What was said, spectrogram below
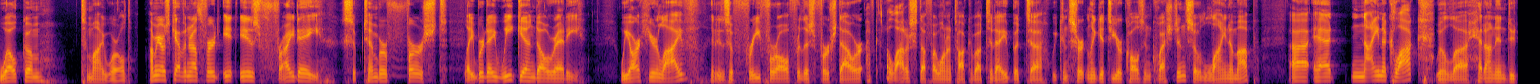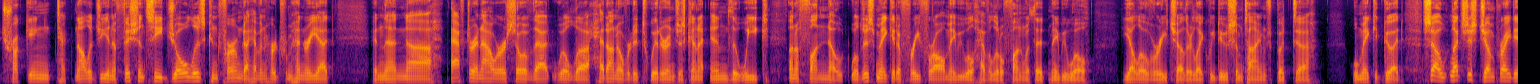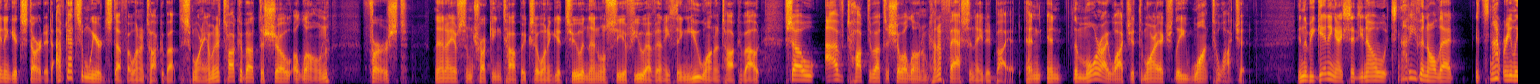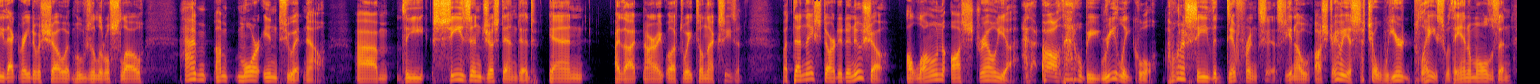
Welcome to my world. I'm yours, Kevin Rutherford. It is Friday, September 1st, Labor Day weekend already. We are here live. It is a free for all for this first hour. I've got a lot of stuff I want to talk about today, but uh, we can certainly get to your calls and questions, so line them up. Uh, at nine o'clock, we'll uh, head on into trucking technology and efficiency. Joel is confirmed. I haven't heard from Henry yet. And then uh, after an hour or so of that, we'll uh, head on over to Twitter and just kind of end the week on a fun note. We'll just make it a free for all. Maybe we'll have a little fun with it. Maybe we'll yell over each other like we do sometimes, but uh, we'll make it good. So let's just jump right in and get started. I've got some weird stuff I want to talk about this morning. I'm going to talk about the show alone first. Then I have some trucking topics I want to get to, and then we'll see if you have anything you want to talk about. So I've talked about the show alone. I'm kind of fascinated by it, and and the more I watch it, the more I actually want to watch it. In the beginning, I said, you know, it's not even all that. It's not really that great of a show. It moves a little slow. I'm I'm more into it now. Um, the season just ended, and I thought, all right, we'll have to wait till next season. But then they started a new show Alone Australia. I thought, oh, that'll be really cool. I want to see the differences. You know, Australia is such a weird place with animals and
